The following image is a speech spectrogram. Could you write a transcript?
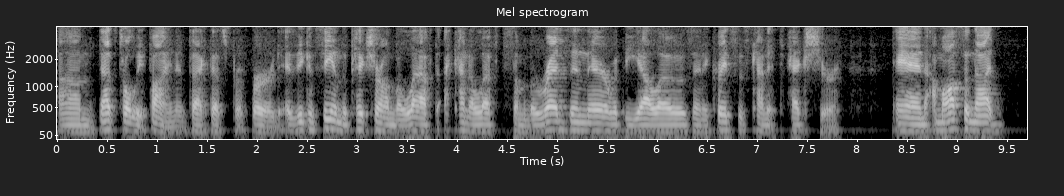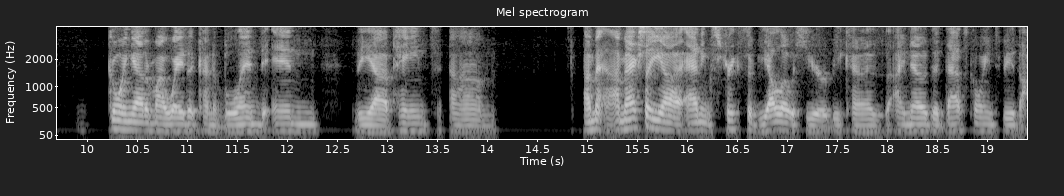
um, that's totally fine. In fact, that's preferred. As you can see in the picture on the left, I kind of left some of the reds in there with the yellows and it creates this kind of texture. And I'm also not going out of my way to kind of blend in the uh, paint. Um, I'm, I'm actually uh, adding streaks of yellow here because I know that that's going to be the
